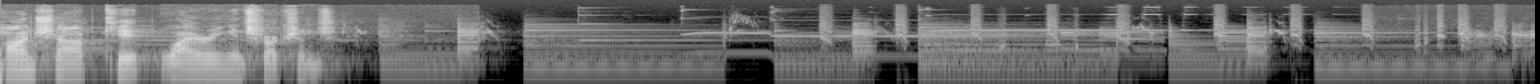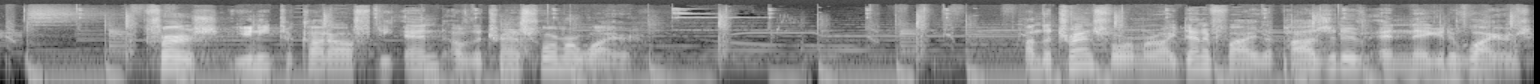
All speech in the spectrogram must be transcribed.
Pawn Shop Kit wiring instructions. First, you need to cut off the end of the transformer wire. On the transformer, identify the positive and negative wires.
